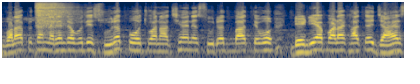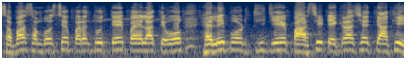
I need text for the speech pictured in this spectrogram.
વડાપ્રધાન નરેન્દ્ર મોદી સુરત પહોંચવાના છે અને સુરત બાદ તેઓ ડેડિયાપાડા ખાતે જાહેર સભા સંબોધશે, પરંતુ તે પહેલાં તેઓ હેલિપોર્ટથી જે પારસી ટેકરા છે, ત્યાંથી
